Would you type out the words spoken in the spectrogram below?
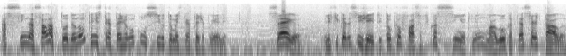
assim na sala toda. Eu não tenho estratégia, eu não consigo ter uma estratégia para ele. Sério, ele fica desse jeito. Então o que eu faço? Eu fico assim, ó, que nem um maluco, até acertá-lo.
